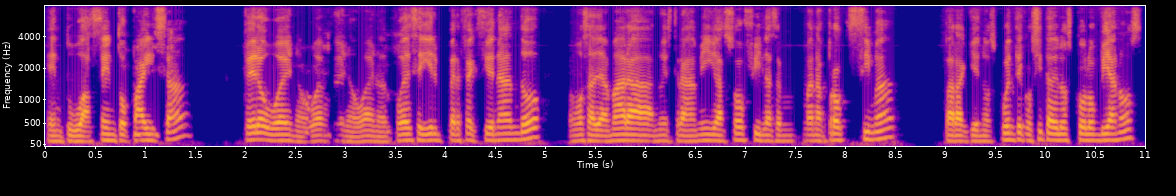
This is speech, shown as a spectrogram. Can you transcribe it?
en tu acento paisa, pero bueno, bueno, bueno, puedes seguir perfeccionando. Vamos a llamar a nuestra amiga Sofi la semana próxima para que nos cuente cositas de los colombianos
